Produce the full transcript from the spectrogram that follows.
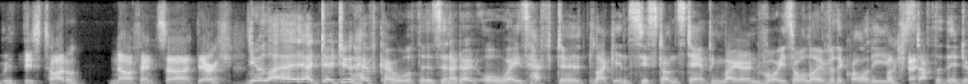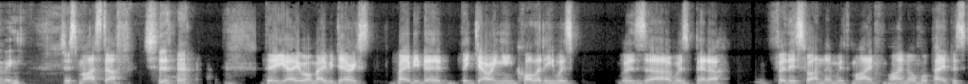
with this title. No offense, uh, Derek. Yeah, I, I do have co-authors, and I don't always have to like insist on stamping my own voice all over the quality of stuff that they're doing. Just my stuff. there you go. Well, maybe Derek's maybe the the going in quality was was uh, was better for this one than with my my normal papers.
